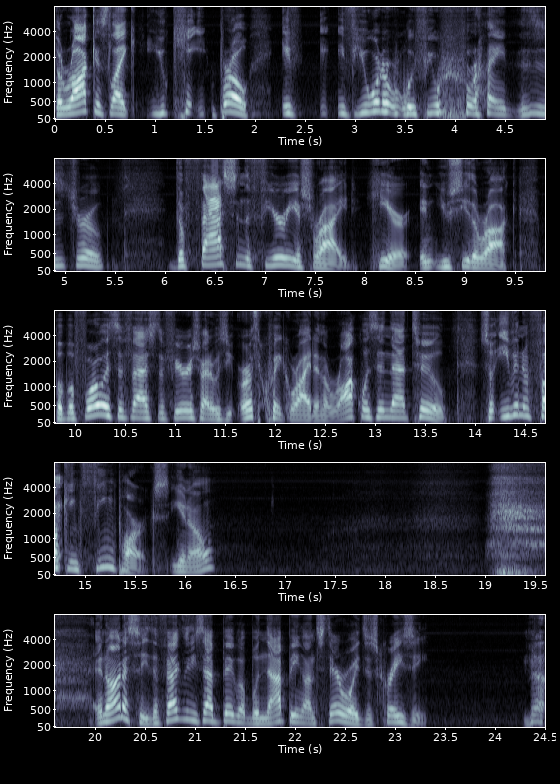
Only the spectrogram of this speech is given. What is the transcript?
The Rock is like, you can't, bro. If if you were to if you were right, this is true. The Fast and the Furious ride here, and you see The Rock. But before it was the Fast and the Furious ride, it was the Earthquake ride, and The Rock was in that too. So even in fucking theme parks, you know. And honestly, the fact that he's that big but with not being on steroids is crazy.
